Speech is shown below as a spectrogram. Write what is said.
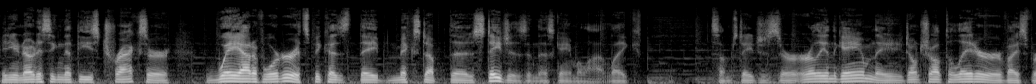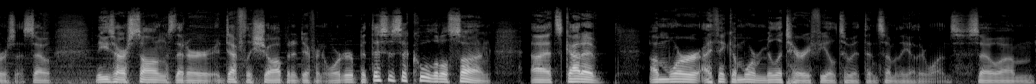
and you're noticing that these tracks are way out of order, it's because they mixed up the stages in this game a lot. Like, some stages are early in the game they don't show up till later or vice versa. So these are songs that are definitely show up in a different order but this is a cool little song. Uh, it's got a a more i think a more military feel to it than some of the other ones. So um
